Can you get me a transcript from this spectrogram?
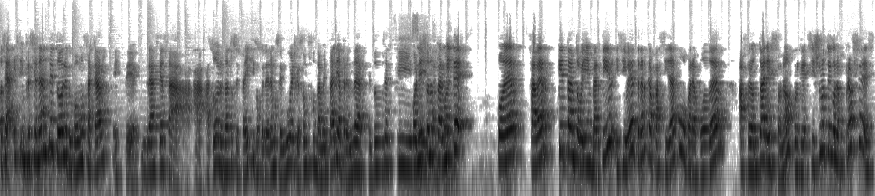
o sea, es impresionante todo lo que podemos sacar este, gracias a, todos los datos estadísticos que tenemos en Google, que son fundamentales y aprender. Entonces, con eso nos permite poder saber qué tanto voy a invertir y si voy a tener capacidad como para poder afrontar eso, ¿no? Porque si yo no tengo los profes,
